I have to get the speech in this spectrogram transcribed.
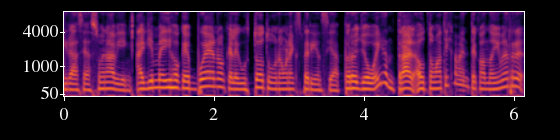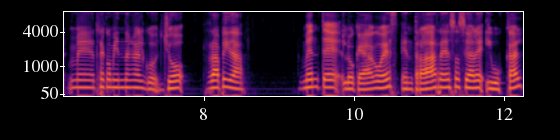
gracias, suena bien. Alguien me dijo que es bueno, que le gustó, tuvo una buena experiencia. Pero yo voy a entrar automáticamente. Cuando a mí me, me recomiendan algo, yo rápidamente lo que hago es entrar a las redes sociales y buscar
